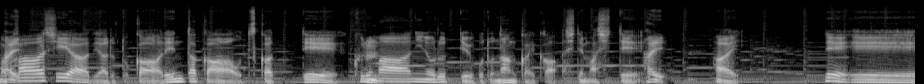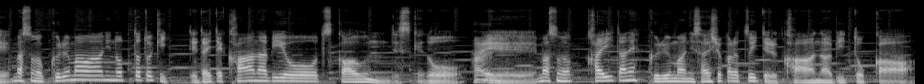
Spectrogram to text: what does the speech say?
まあはいカーシェアであるとか、レンタカーを使って、車に乗るっていうことを何回かしてまして、はい。はい。で、えーまあ、その車に乗った時って大体カーナビを使うんですけど、はいえーまあ、その借りたね車に最初からついてるカーナビとか、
